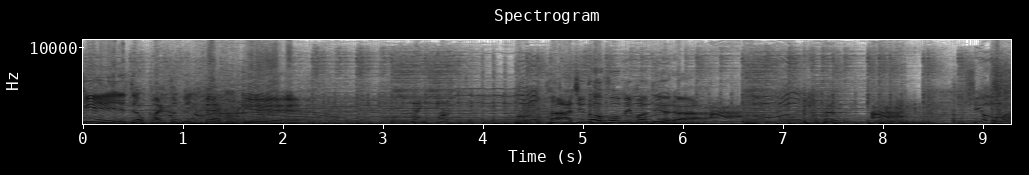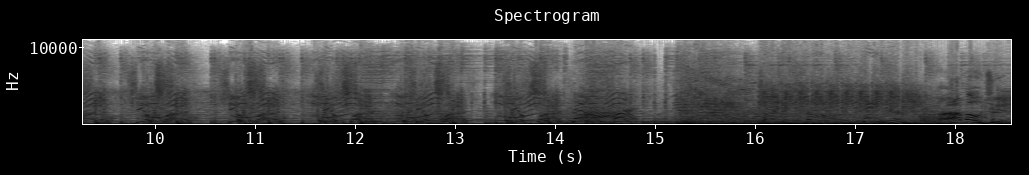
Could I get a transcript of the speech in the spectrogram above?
Que teu pai também pega o quê? Ah, de novo, Homem Bandeira! Shield Level two.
